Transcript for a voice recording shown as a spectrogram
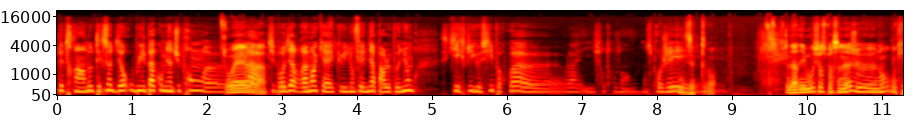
peut-être un autre texte dire oublie pas combien tu prends. euh, voilà. Un petit pour dire vraiment qu'ils l'ont fait venir par le pognon, ce qui explique aussi pourquoi euh, voilà, il se retrouve dans, dans ce projet. et- Exactement. Un dernier mot sur ce personnage euh, Non Ok.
